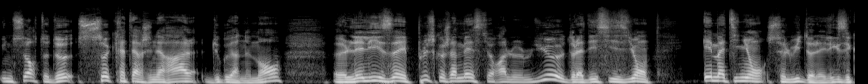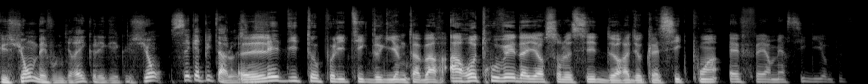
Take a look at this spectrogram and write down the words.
une sorte de secrétaire général du gouvernement. Euh, L'Élysée, plus que jamais, sera le lieu de la décision et Matignon, celui de l'exécution, mais vous me direz que l'exécution, c'est capital aussi. L'édito politique de Guillaume Tabar, à retrouver d'ailleurs sur le site de radioclassique.fr. Merci Guillaume. Tout de suite.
